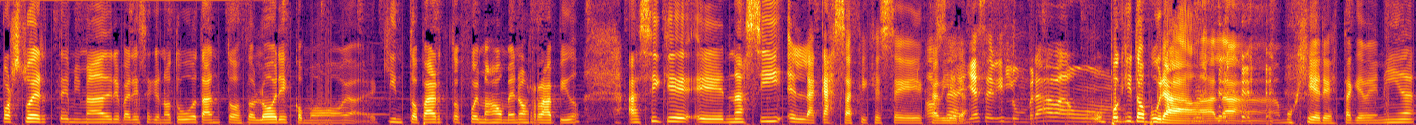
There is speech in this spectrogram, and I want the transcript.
Por suerte, mi madre parece que no tuvo tantos dolores como eh, quinto parto, fue más o menos rápido. Así que eh, nací en la casa, fíjese, Javier. O sea, ya se vislumbraba un... Un poquito apurada la mujer esta que venía.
